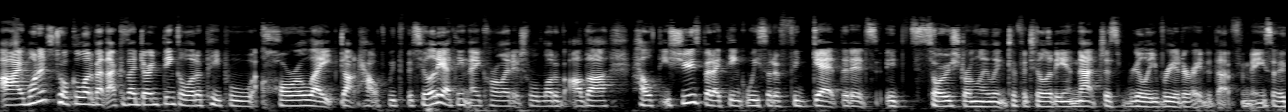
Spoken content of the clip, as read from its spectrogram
I wanted to talk a lot about that because I don't think a lot of people correlate gut health with fertility. I think they correlate it to a lot of other health issues, but I think we sort of forget that it's it's so strongly linked to fertility and that just really reiterated that for me. So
